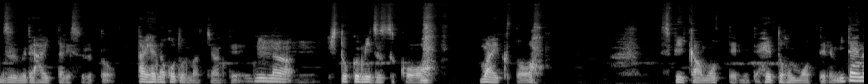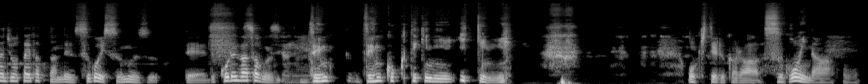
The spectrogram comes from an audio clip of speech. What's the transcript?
ズームで入ったりすると大変なことになっちゃうんで、みんな、一組ずつこう、マイクとスピーカー持ってるみたいな、ヘッドホン持ってるみたいな状態だったんで、すごいスムーズで、でこれが多分そうですよね全、全国的に一気に 起きてるから、すごいなと思って。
